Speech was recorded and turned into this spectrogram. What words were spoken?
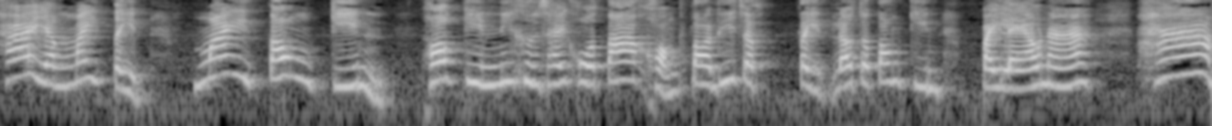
ถ้ายังไม่ติดไม่ต้องกิน เพราะกินนี่คือใช้โคต้าของตอนที่จะ ติดแล้วจะต้องกินไปแล้วนะ ห้าม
